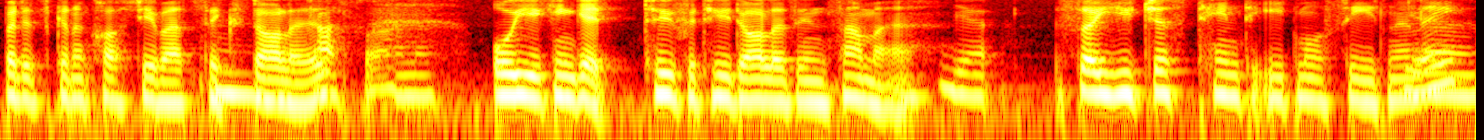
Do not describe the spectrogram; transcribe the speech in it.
but it's going to cost you about $6. Mm, That's what I know. Or you can get two for $2 in summer. Yeah. So you just tend to eat more seasonally, Yeah.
